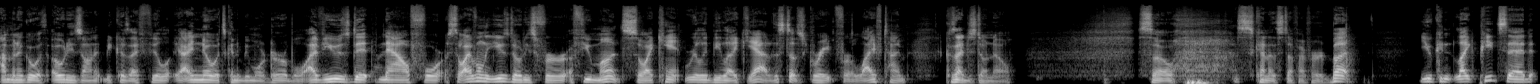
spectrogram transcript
I'm gonna go with Odie's on it because I feel I know it's gonna be more durable. I've used it now for so I've only used Odie's for a few months, so I can't really be like, yeah, this stuff's great for a lifetime because I just don't know. So this is kind of the stuff I've heard, but you can, like Pete said,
